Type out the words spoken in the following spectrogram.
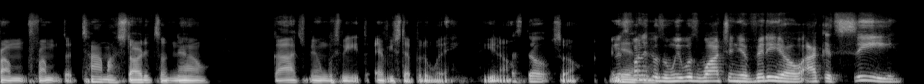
from from the time I started till now, God's been with me every step of the way. You know, That's dope. so And it's yeah, funny because when we was watching your video, I could see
